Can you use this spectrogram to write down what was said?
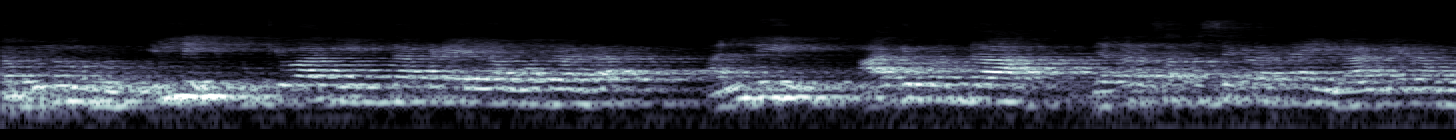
ಕಬ್ಬನೂರು. ಇಲ್ಲಿ ಮುಖ್ಯವಾಗಿ ಇಂಥ ಕಡೆ ಎಲ್ಲ ಹೋದಾಗ ಅಲ್ಲಿ ಆಗಿರುವಂತ ಜನರ ಸಮಸ್ಯೆಗಳನ್ನ ಈಗಾಗಲೇ ನಾವು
